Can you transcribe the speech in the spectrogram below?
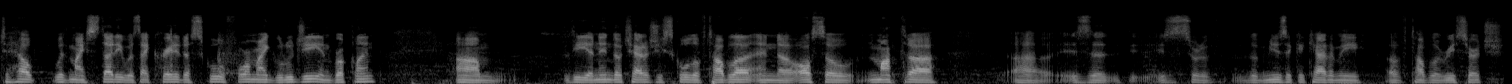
to help with my study was I created a school for my guruji in Brooklyn, um, the Anindo Chatterjee School of Tabla, and uh, also Matra uh, is a, is sort of the music academy of tabla research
